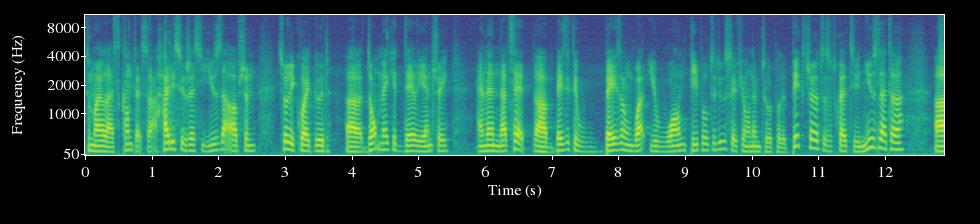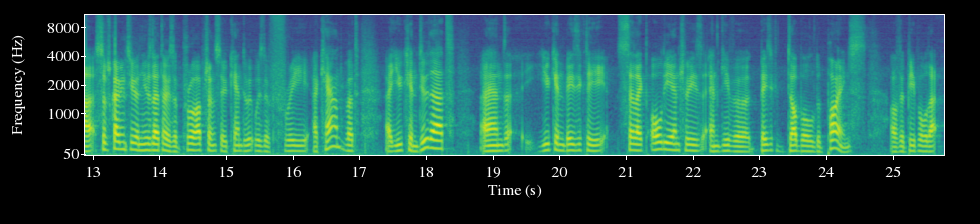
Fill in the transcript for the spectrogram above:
to my last contest. So I highly suggest you use that option. It's really quite good. Uh, don't make it daily entry and then that's it uh, basically based on what you want people to do so if you want them to upload a picture to subscribe to your newsletter uh, subscribing to your newsletter is a pro option so you can't do it with a free account but uh, you can do that and you can basically select all the entries and give a basically double the points of the people that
